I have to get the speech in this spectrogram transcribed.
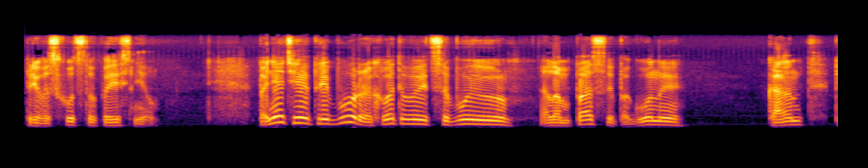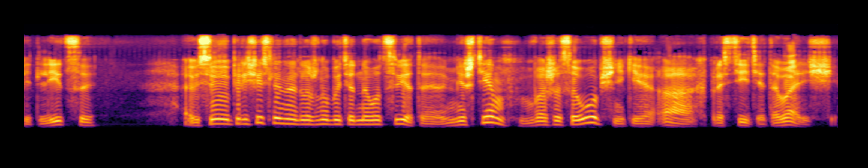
превосходства пояснил. Понятие прибора охватывает собою лампасы, погоны, кант, петлицы. Все перечисленное должно быть одного цвета. Меж тем, ваши сообщники, ах, простите, товарищи,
